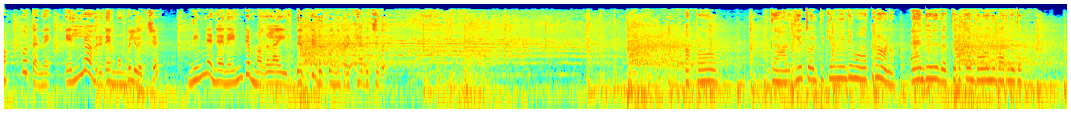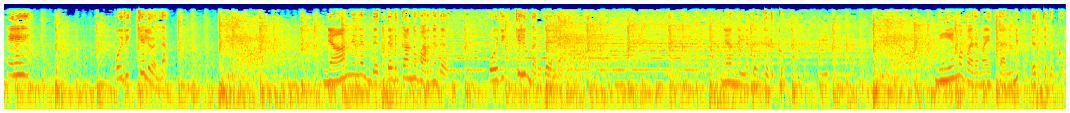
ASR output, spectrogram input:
അപ്പൊ തന്നെ എല്ലാവരുടെയും മുമ്പിൽ വെച്ച് നിന്നെ ഞാൻ എന്റെ മകളായി ദത്തെടുക്കുമെന്ന് പ്രഖ്യാപിച്ചത്. അപ്പോ ഗാർഗിയെ തോൽപ്പിക്കാൻ വേണ്ടി മാത്രമാണോ ആന്റിനെ ദത്തെടുക്കാൻ പോവാന്ന് പറഞ്ഞത്? ഏ ഒരിക്കലുമല്ല. ഞാൻ നിന്നെ ദത്തെടുക്കാന്ന് പറഞ്ഞത് ഒരിക്കലും വെറുതെ അല്ല ഞാൻ നിന്നെ ദത്തെടുക്കും. നിയമപരമായി തന്നെ ദത്തെടുക്കും.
